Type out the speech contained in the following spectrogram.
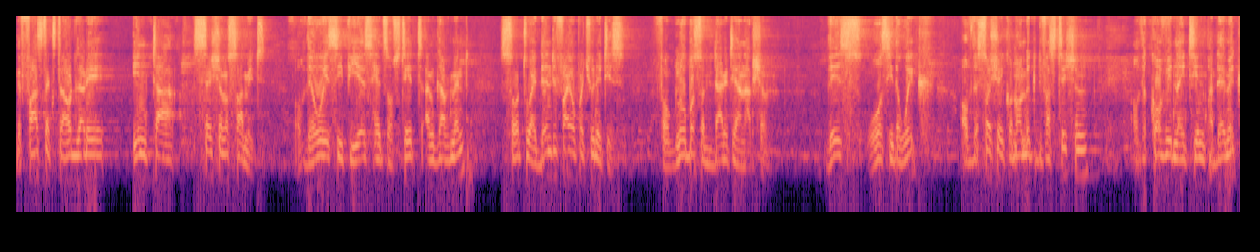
the first extraordinary inter-sessional summit of the OACPS heads of state and government sought to identify opportunities for global solidarity and action. This was in the wake of the socio-economic devastation of the COVID-19 pandemic.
